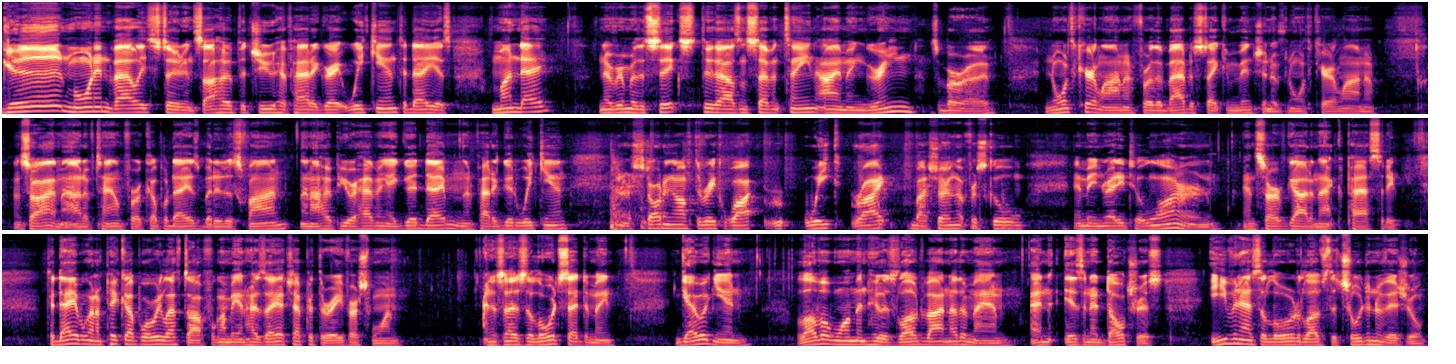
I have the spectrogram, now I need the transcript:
Good morning, Valley students. I hope that you have had a great weekend. Today is Monday, November the 6th, 2017. I am in Greensboro, North Carolina for the Baptist State Convention of North Carolina. And so I am out of town for a couple days, but it is fine. And I hope you are having a good day and have had a good weekend and are starting off the week right by showing up for school and being ready to learn and serve God in that capacity. Today we're going to pick up where we left off. We're going to be in Hosea chapter 3, verse 1. And it says, The Lord said to me, Go again, love a woman who is loved by another man and is an adulteress, even as the Lord loves the children of Israel.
